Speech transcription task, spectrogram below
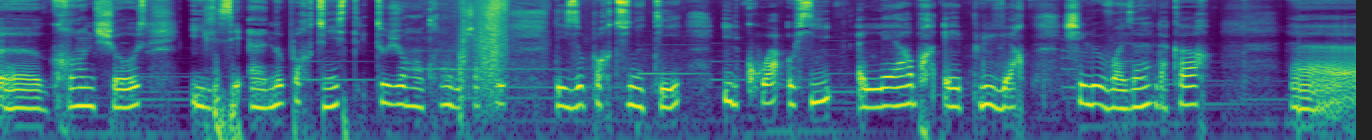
euh, grande chose. Il c'est un opportuniste, toujours en train de chercher des opportunités. Il croit aussi l'herbe est plus verte chez le voisin, d'accord? Euh,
